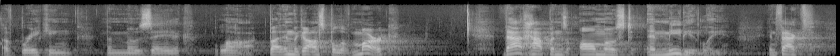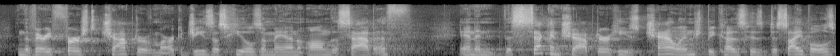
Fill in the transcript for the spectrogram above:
of breaking the Mosaic law. But in the Gospel of Mark, that happens almost immediately. In fact, in the very first chapter of Mark, Jesus heals a man on the Sabbath. And in the second chapter, he's challenged because his disciples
